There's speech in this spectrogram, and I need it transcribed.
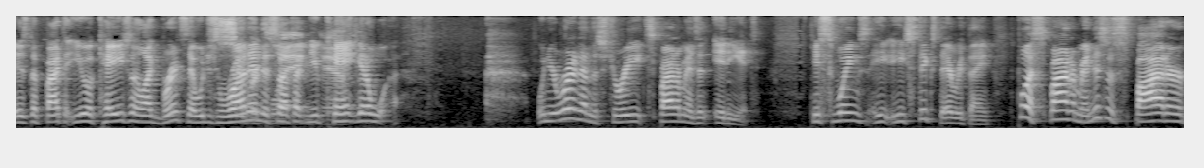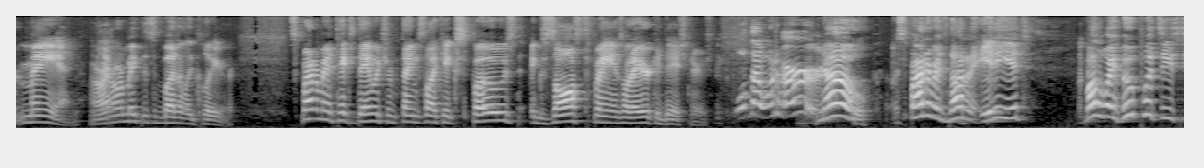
is the fact that you occasionally, like Brent said, would just run Super into stuff that you yeah. can't get away. When you're running down the street, Spider-Man's an idiot. He swings. He, he sticks to everything. Plus, Spider-Man. This is Spider-Man. All right, I want to make this abundantly clear. Spider-Man takes damage from things like exposed exhaust fans on air conditioners. well, that would hurt. No, Spider Man's not an idiot. By the way, who puts these?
